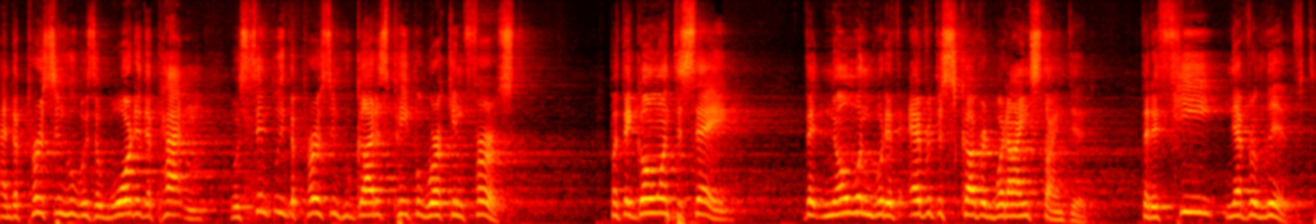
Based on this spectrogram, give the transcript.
and the person who was awarded a patent was simply the person who got his paperwork in first. But they go on to say that no one would have ever discovered what Einstein did, that if he never lived,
